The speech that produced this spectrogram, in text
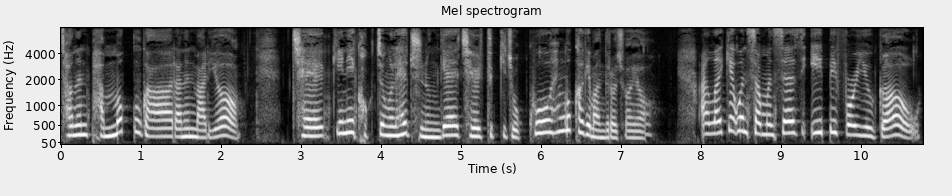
저는 밥 먹고 가라는 말이요. 제 끼니 걱정을 해주는 게 제일 듣기 좋고 행복하게 만들어줘요. I like it when someone says, eat before you go.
